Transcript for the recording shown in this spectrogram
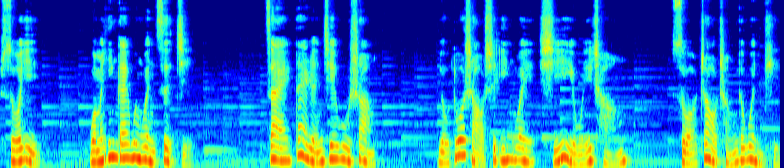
所以，我们应该问问自己。在待人接物上，有多少是因为习以为常所造成的问题？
